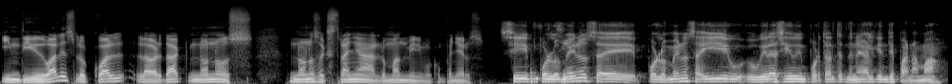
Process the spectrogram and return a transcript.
individuales, lo cual la verdad no nos, no nos extraña lo más mínimo, compañeros. Sí, por lo menos, por lo menos ahí hubiera sido importante tener a alguien de Panamá,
